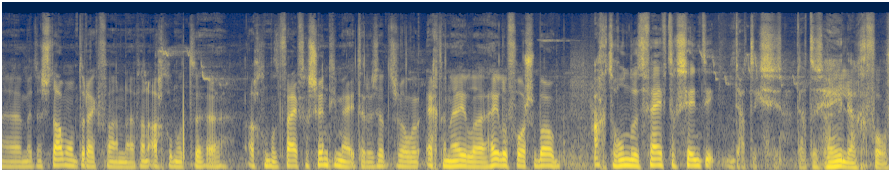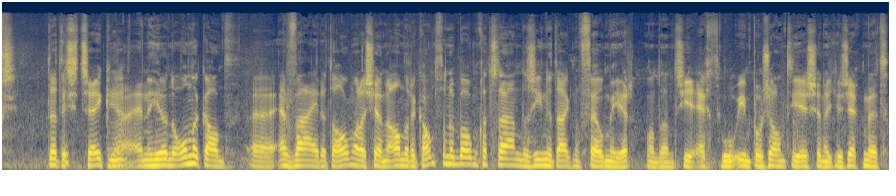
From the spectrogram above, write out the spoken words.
Uh, met een stamomtrek van, van 800, 850 centimeter. Dus dat is wel een, echt een hele, hele forse boom. 850 centimeter, dat is, dat is heel erg fors. Dat is het zeker. Ja. En hier aan de onderkant uh, ervaar je dat al. Maar als je aan de andere kant van de boom gaat staan, dan zie je het eigenlijk nog veel meer. Want dan zie je echt hoe imposant die is. En dat je zegt met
